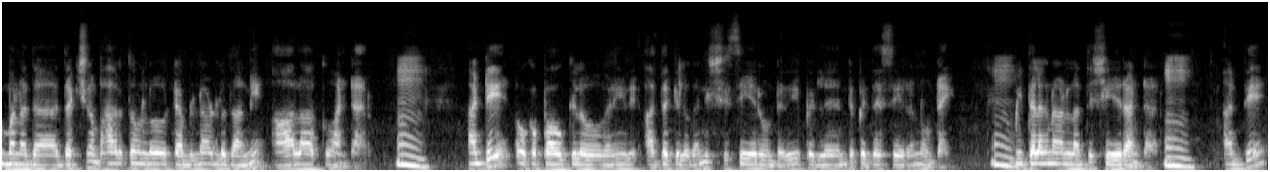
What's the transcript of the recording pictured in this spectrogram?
మన ద దక్షిణ భారతంలో తమిళనాడులో దాన్ని ఆలాకు అంటారు. అంటే ఒక పావు కిలో కానీ అర్ధ కిలో కానీ షేర్ ఉంటుంది. పెద్ద అంటే పెద్ద షేర్ అని ఉంటాయి. మీ తెలంగాణలో అంతే షేర్ అంటారు. అంటే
